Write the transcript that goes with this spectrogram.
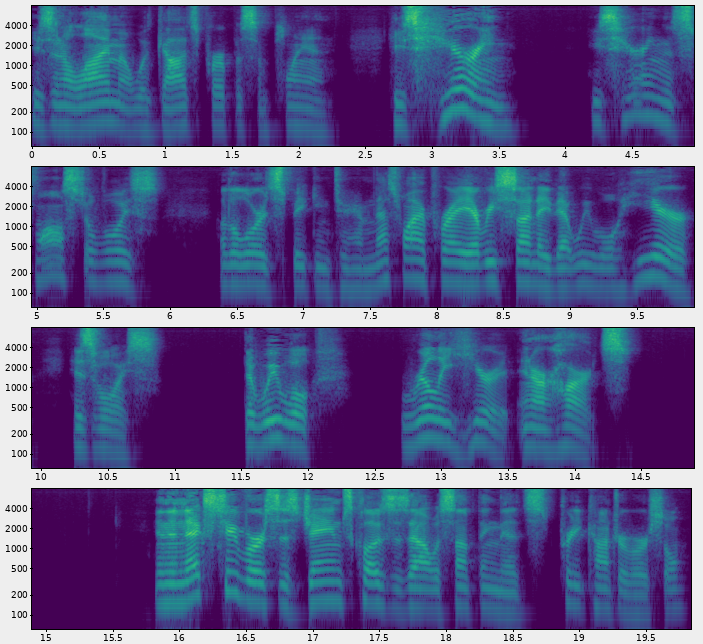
He's in alignment with God's purpose and plan. He's hearing He's hearing the small, still voice of the Lord speaking to him. That's why I pray every Sunday that we will hear his voice, that we will really hear it in our hearts. In the next two verses, James closes out with something that's pretty controversial.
